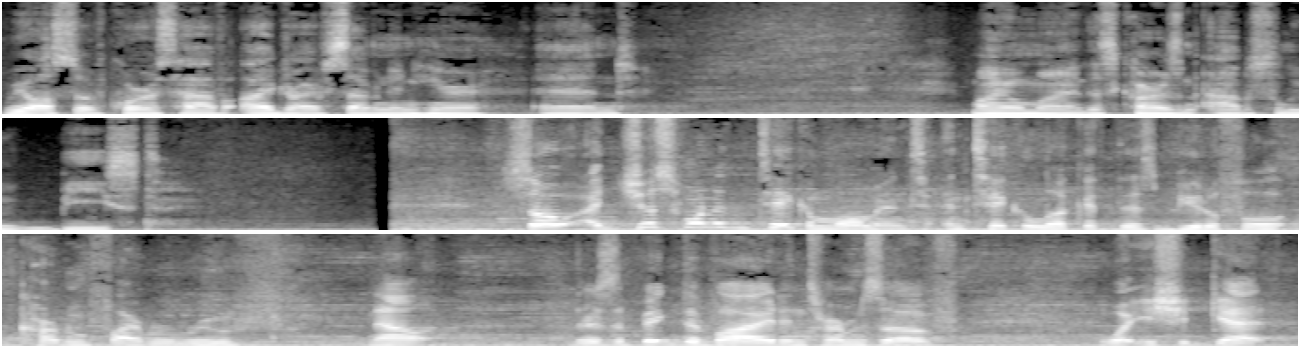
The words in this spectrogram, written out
we also, of course, have iDrive 7 in here and my oh my, this car is an absolute beast. So I just wanted to take a moment and take a look at this beautiful carbon fiber roof. Now, there's a big divide in terms of what you should get,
